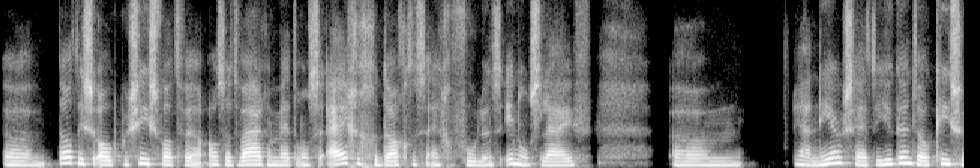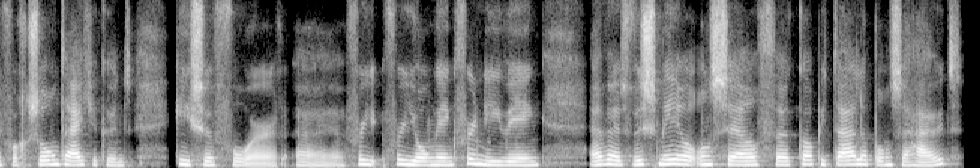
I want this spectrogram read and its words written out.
um, dat is ook precies wat we als het ware met onze eigen gedachten en gevoelens in ons lijf um, ja, neerzetten. Je kunt ook kiezen voor gezondheid, je kunt kiezen voor ver, verjonging, vernieuwing. We, we, smeren onszelf uh, kapitaal op onze huid.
